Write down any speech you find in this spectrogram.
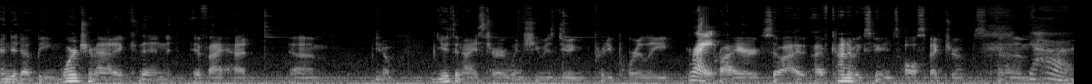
ended up being more traumatic than if I had, um, you know, euthanized her when she was doing pretty poorly right. prior. So I, I've kind of experienced all spectrums. Um, Yeah,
